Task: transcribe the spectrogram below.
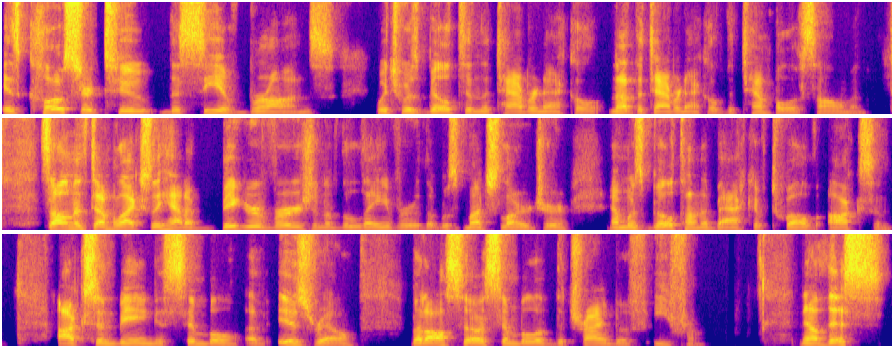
is closer to the Sea of Bronze, which was built in the tabernacle, not the tabernacle, the temple of Solomon. Solomon's temple actually had a bigger version of the laver that was much larger and was built on the back of 12 oxen, oxen being a symbol of Israel, but also a symbol of the tribe of Ephraim. Now, this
